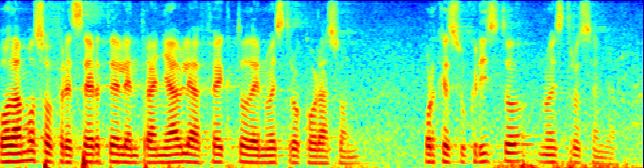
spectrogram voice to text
podamos ofrecerte el entrañable afecto de nuestro corazón. Por Jesucristo nuestro Señor.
